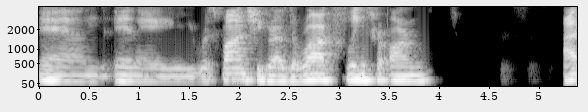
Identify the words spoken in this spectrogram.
and in a response, she grabs the rock, flings her arm. I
